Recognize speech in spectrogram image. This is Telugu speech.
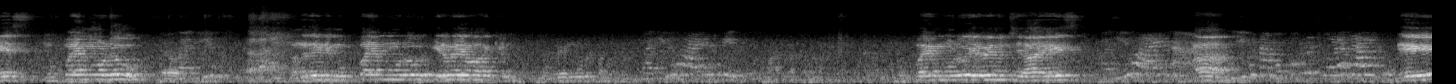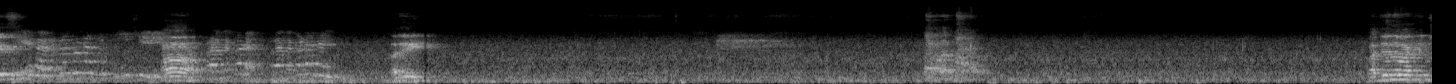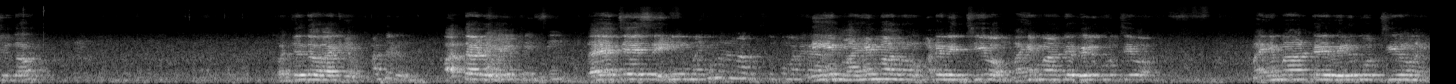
ఎస్ ముప్పై మూడు అందరేంటి ముప్పై మూడు ఇరవై వాక్యం ముప్పై మూడు మరియు ఆయనకి ముప్పై మూడు ఇరవై నుంచి ఆ ఎస్ మరియు ఆయన ఆ. నీవు నా ముఖమును చూడజాలవు. ఏస్. ఏ చూచి ఆ. బ్రతకడ బ్రతకడని అది. పద్దెనిమిది వాక్యం చూద్దాం. పద్దెనిమిది వాక్యం. అతడు అతడు దయచేసి నీ మహిమను అంటే నీ జీవం మహిమ అంటే వెలుగు జీవం మహిమ అంటే వెలుగు జీవం అని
